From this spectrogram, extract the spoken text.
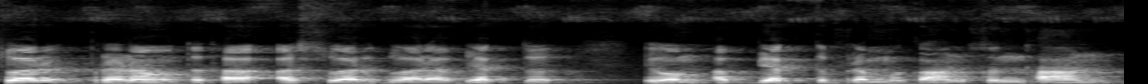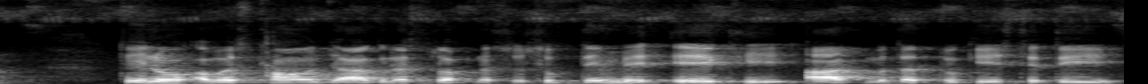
स्वर, प्रणव तथा अस्वर द्वारा व्यक्त एवं अव्यक्त ब्रह्म का अनुसंधान, तीनों अवस्थाओं जागृत स्वप्न सुसुप्ति में एक ही आत्म तत्व की स्थिति,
